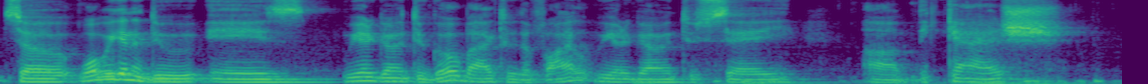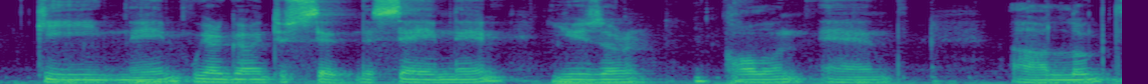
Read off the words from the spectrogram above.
So what we're going to do is we are going to go back to the file. We are going to say uh, the cache key name. We are going to set the same name user colon and uh, logged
